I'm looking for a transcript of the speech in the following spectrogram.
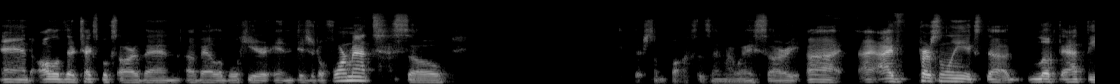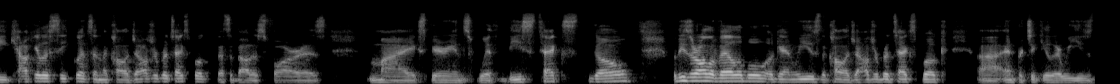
and all of their textbooks are then available here in digital format. So there's some boxes in my way, sorry. Uh, I, have personally uh, looked at the calculus sequence and the college algebra textbook. That's about as far as my experience with these texts go. But these are all available. Again, we use the college algebra textbook. Uh, in particular, we use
